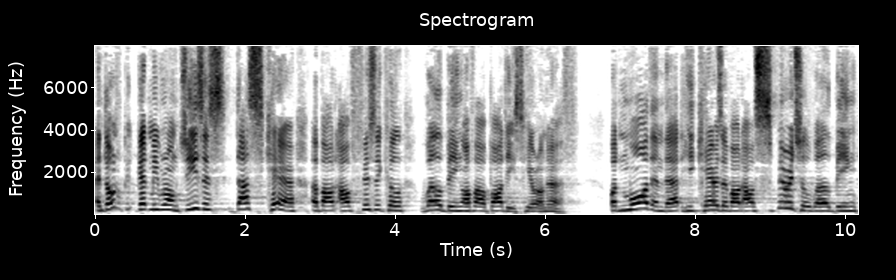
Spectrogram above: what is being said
And don't get me wrong, Jesus does care about our physical well being of our bodies here on earth. But more than that, he cares about our spiritual well being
